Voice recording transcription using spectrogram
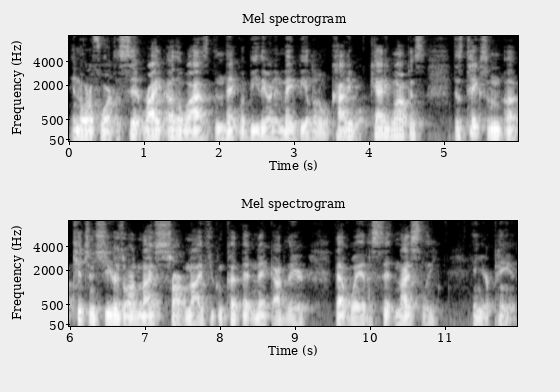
in order for it to sit right. Otherwise, the neck would be there and it may be a little cattywampus. Just take some uh, kitchen shears or a nice sharp knife. You can cut that neck out of there. That way it'll sit nicely in your pan.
